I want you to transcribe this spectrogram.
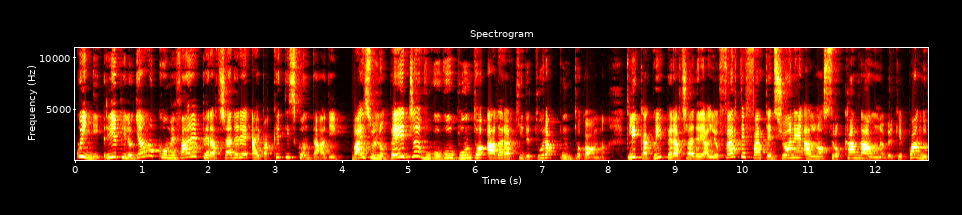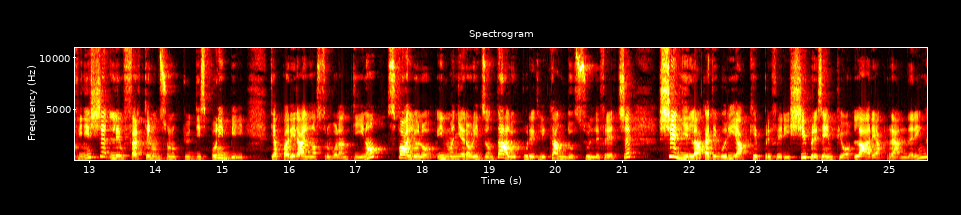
Quindi riepiloghiamo come fare per accedere ai pacchetti scontati. Vai sull'home page www.adararchitettura.com. Clicca qui per accedere alle offerte e fai attenzione al nostro countdown perché quando finisce le offerte non sono più disponibili. Ti apparirà il nostro volantino, sfoglialo in maniera orizzontale oppure cliccando sulle frecce Scegli la categoria che preferisci, per esempio l'area rendering,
